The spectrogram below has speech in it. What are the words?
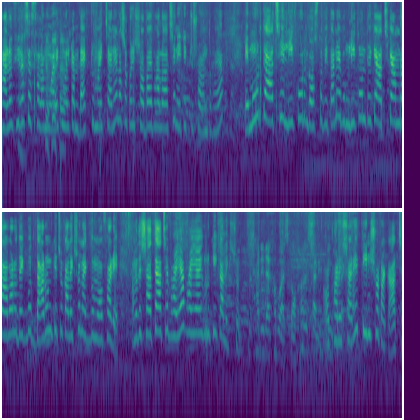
হ্যালো ভিউয়ার্স আসসালামু আলাইকুম welcome back to my channel. আশা করি সবাই ভালো আছেন এটি একটু সরন্ত ভাইয়া। এই মুহূর্তে আছে লিকন বস্তবিতানে এবং লিকন থেকে আজকে আমরা আবারও দেখব দারুণ কিছু কালেকশন একদম অফারে। আমাদের সাথে আছে ভাইয়া। ভাইয়া এগুলো কি কালেকশন? শাড়ি দেখাবো আজকে? অফারের শাড়ি অফারের শাড়ি তিনশো টাকা। আচ্ছা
